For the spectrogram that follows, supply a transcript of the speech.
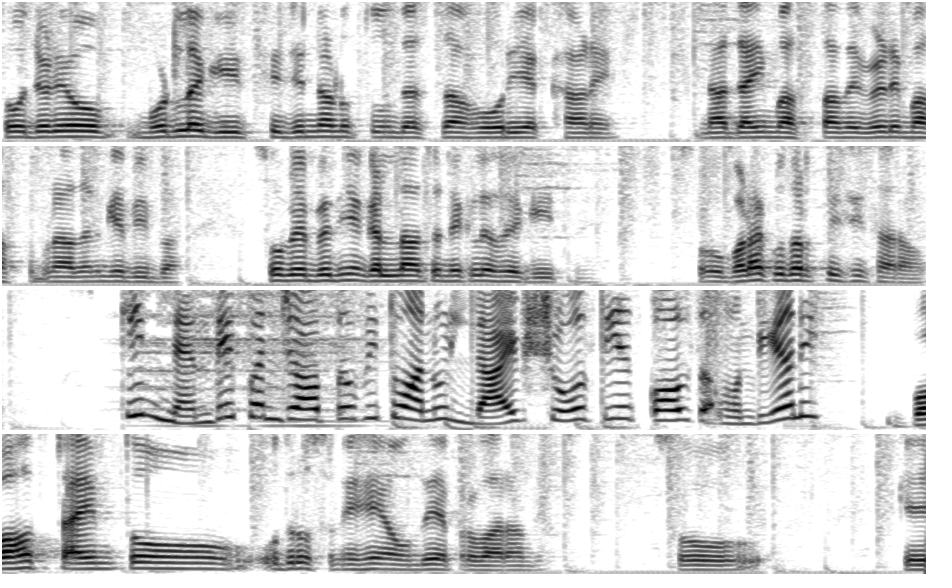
ਸੋ ਜਿਹੜੇ ਉਹ ਮੁੱਢਲੇ ਗੀਤ ਸੀ ਜਿਨ੍ਹਾਂ ਨੂੰ ਤੂੰ ਦੱਸਦਾ ਹੋਰ ਹੀ ਅੱਖਾਂ ਨੇ, ਨਾ ਜਾਈ ਮਸਤਾਂ ਦੇ ਵਿਹੜੇ ਮਸਤ ਬਣਾ ਦੇਣਗੇ ਬੀਬਾ। ਸੋ ਬੇਬੇ ਦੀਆਂ ਗੱਲਾਂ 'ਚੋਂ ਨਿਕਲੇ ਹੋਏ ਗੀਤ ਨੇ। ਸੋ ਬੜਾ ਕੁਦਰਤੀ ਸੀ ਸਾਰਾ ਕਿ ਲਹਿੰਦੇ ਪੰਜਾਬ ਤੋਂ ਵੀ ਤੁਹਾਨੂੰ ਲਾਈਵ ਸ਼ੋਜ਼ ਦੀਆਂ ਕਾਲਸ ਆਉਂਦੀਆਂ ਨੇ ਬਹੁਤ ਟਾਈਮ ਤੋਂ ਉਧਰੋਂ ਸੁਨੇਹੇ ਆਉਂਦੇ ਆ ਪਰਿਵਾਰਾਂ ਦੇ ਸੋ ਕਿ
